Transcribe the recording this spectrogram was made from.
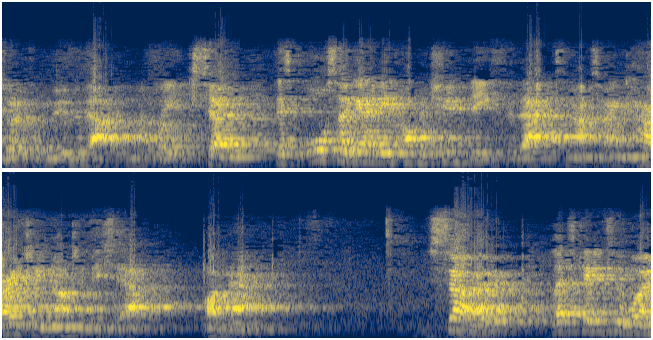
sort of move about with my week. So there's also going to be an opportunity for that tonight, so I encourage you not to miss out on that. So let's get into the word.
